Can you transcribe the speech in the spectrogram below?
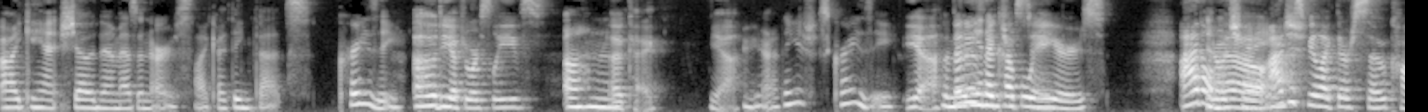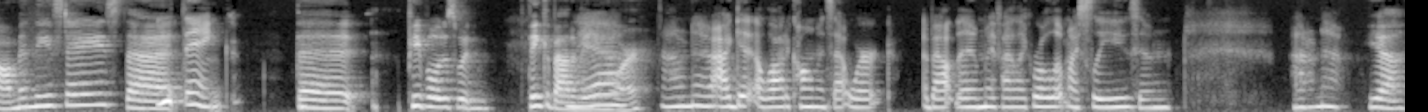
I can't show them as a nurse. Like, I think that's crazy. Oh, do you have to wear sleeves? Um, Okay. Yeah. yeah, I think it's just crazy. Yeah. But maybe is in a couple years, I don't know. it'll I change. just feel like they're so common these days that you'd think. that people just wouldn't think about them Yeah. anymore. I don't know. I get a lot of comments at work about them if I like roll up my sleeves and I don't know. Yeah.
